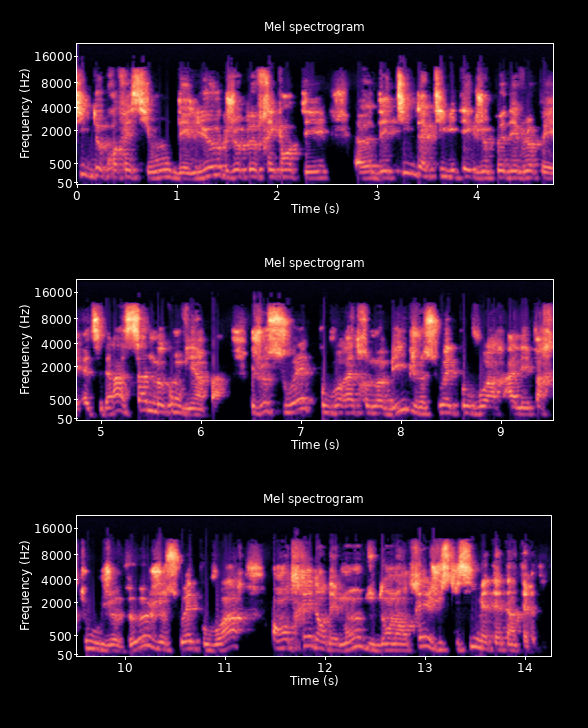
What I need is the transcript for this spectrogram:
types de professions, des lieux que je peux fréquenter, euh, des types d'activités que je peux développer, etc. Ça ne me convient pas. Je souhaite pouvoir être mobile, je souhaite pouvoir aller partout où je veux, je souhaite pouvoir entrer dans des mondes dont l'entrée jusqu'ici m'était interdite.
